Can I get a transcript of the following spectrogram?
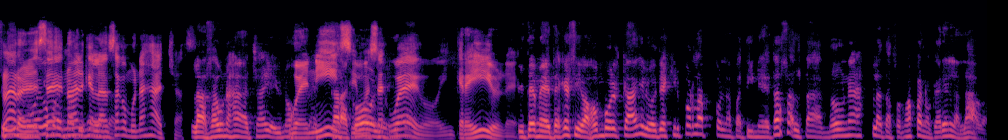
Claro, ese no es el que lanza como unas hachas. Lanza unas hachas y hay unos eh, Buenísimo ese juego, increíble. Y te metes que si vas a un volcán y luego tienes que ir por la, con la patineta saltando unas plataformas para no caer en la lava.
